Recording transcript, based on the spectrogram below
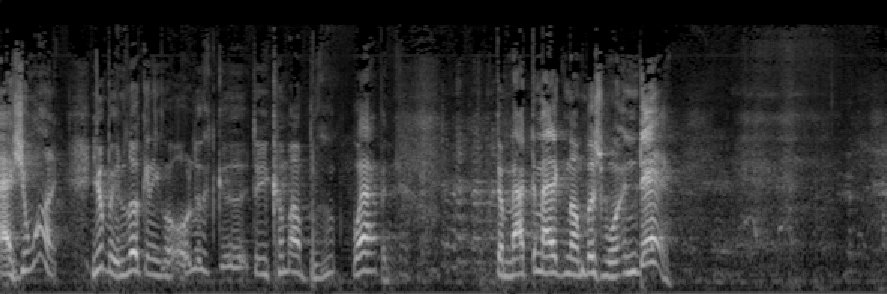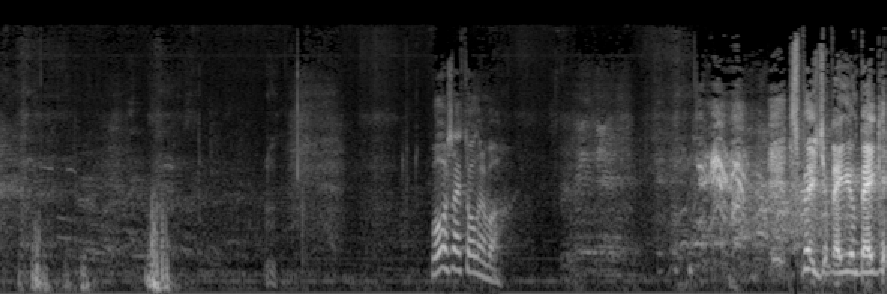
as you want it. You'll be looking and go, oh, looks good. Till you come out, what happened? the mathematic numbers weren't there. What was I talking about? Spiritual bacon, bacon.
